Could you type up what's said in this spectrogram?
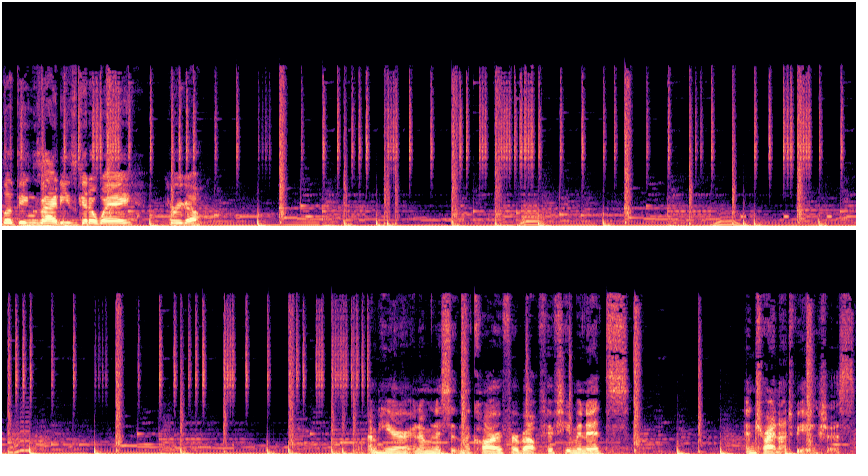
let the anxieties get away. Here we go. I'm here and I'm gonna sit in the car for about 15 minutes and try not to be anxious.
